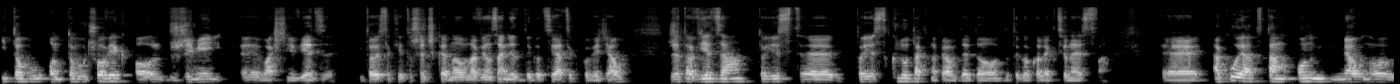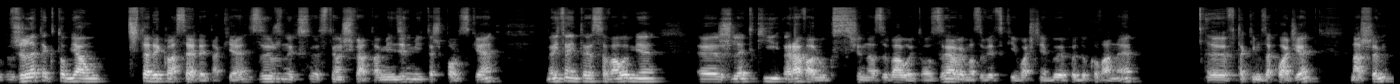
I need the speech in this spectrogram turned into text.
I to był, on, to był człowiek o olbrzymiej e, właśnie wiedzy. I to jest takie troszeczkę no, nawiązanie do tego, co Jacek powiedział, że ta wiedza to jest, e, to jest klucz tak naprawdę do, do tego kolekcjonerstwa. E, akurat tam on miał, no, żyletek to miał cztery klasery takie z różnych stron świata, między innymi też polskie. No i zainteresowały mnie e, żyletki Ravalux się nazywały, to z Rawy Mazowieckiej właśnie były produkowane w takim zakładzie naszym.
